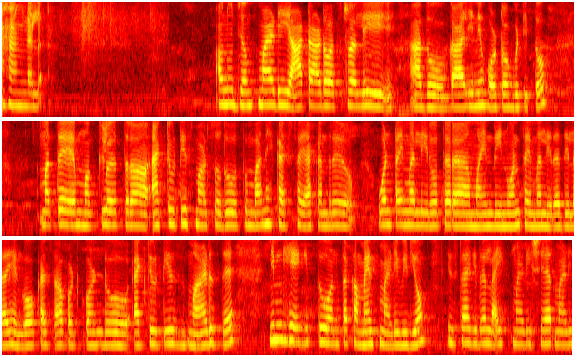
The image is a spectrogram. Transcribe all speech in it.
ಹಂಗಲ್ಲ. ಅವನು ಜಂಪ್ ಮಾಡಿ ಆಟ ಆಡೋ ಅಷ್ಟರಲ್ಲಿ ಅದು ಗಾಳಿನೇ ಹೊರಟೋಗ್ಬಿಟ್ಟಿತ್ತು. ಮತ್ತು ಮಕ್ಕಳ ಹತ್ರ ಆ್ಯಕ್ಟಿವಿಟೀಸ್ ಮಾಡಿಸೋದು ತುಂಬಾ ಕಷ್ಟ. ಯಾಕಂದರೆ ಒನ್ ಟೈಮಲ್ಲಿ ಇರೋ ಥರ ಮೈಂಡ್ ಇನ್ನೊಂದು ಟೈಮಲ್ಲಿ ಇರೋದಿಲ್ಲ. ಹೆಂಗೋ ಕಷ್ಟಪಟ್ಕೊಂಡು ಆ್ಯಕ್ಟಿವಿಟೀಸ್ ಮಾಡಿಸ್ದೆ. ನಿಮ್ಗೆ ಹೇಗಿತ್ತು ಅಂತ ಕಮೆಂಟ್ ಮಾಡಿ ವಿಡಿಯೋ ಇಷ್ಟ ಆಗಿದ್ರೆ ಲೈಕ್ ಮಾಡಿ ಶೇರ್ ಮಾಡಿ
